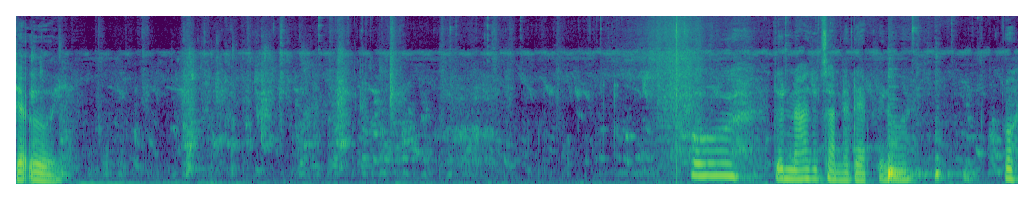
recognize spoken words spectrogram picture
จะเอ่ย โอ้ยจนหน้าจนสั่นแดดๆไปเลยโอ้ย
